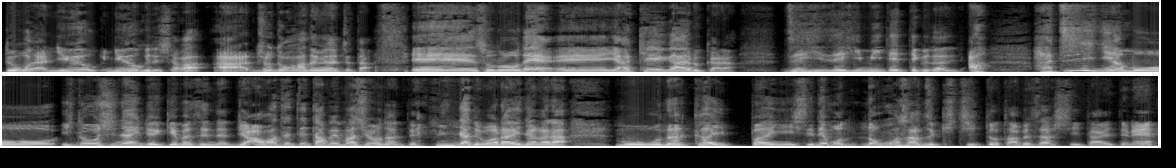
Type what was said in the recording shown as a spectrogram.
どこだ？ニューヨーク、ニューヨークでしたか？あ、ちょっとわかんなくなっちゃった。えー、そのね、えー、夜景があるから、ぜひぜひ見てってください。あ、8時にはもう移動しないといけませんね。じゃあ慌てて食べましょうなんて、みんなで笑いながら、もうお腹いっぱいにして、でも残さずきちっと食べさせていただいてね、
